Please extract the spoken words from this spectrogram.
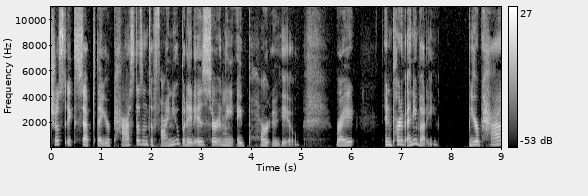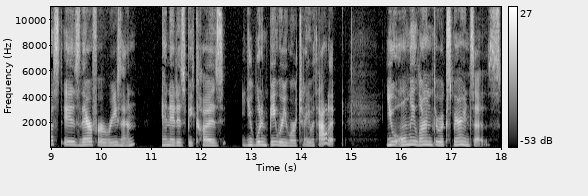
just accept that your past doesn't define you, but it is certainly a part of you, right? And part of anybody. Your past is there for a reason, and it is because you wouldn't be where you are today without it. You only learn through experiences,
